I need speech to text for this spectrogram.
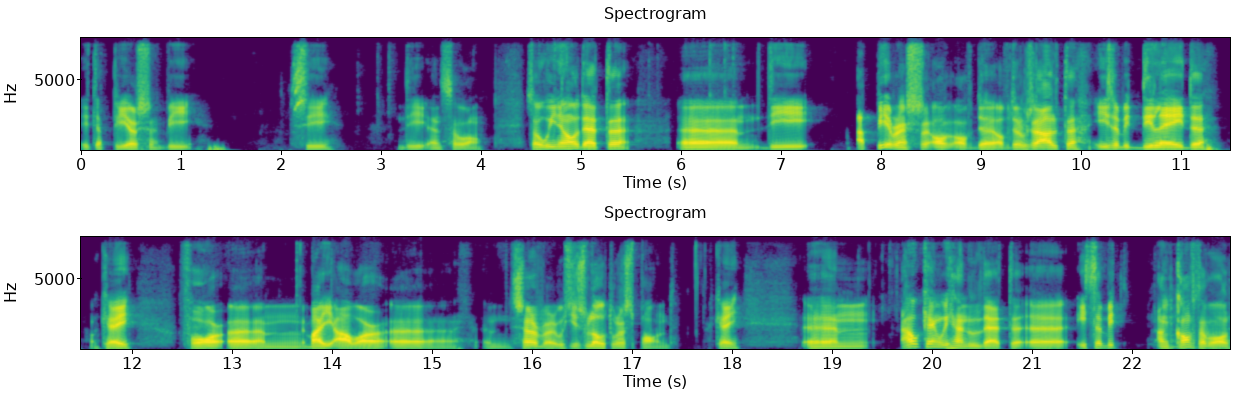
it appears B C D and so on. So we know that uh, um, the appearance of, of, the of the result is a bit delayed okay for um, by our uh, um, server which is slow to respond okay? Um, how can we handle that? Uh, it's a bit uncomfortable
